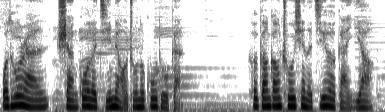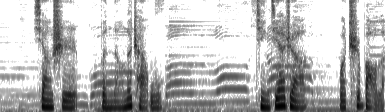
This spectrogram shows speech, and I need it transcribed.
我突然闪过了几秒钟的孤独感，和刚刚出现的饥饿感一样，像是本能的产物。紧接着。我吃饱了，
